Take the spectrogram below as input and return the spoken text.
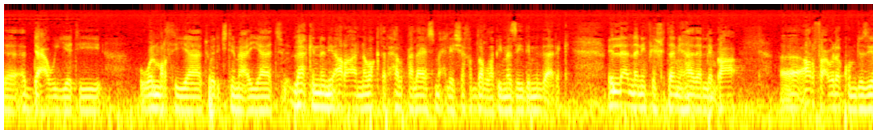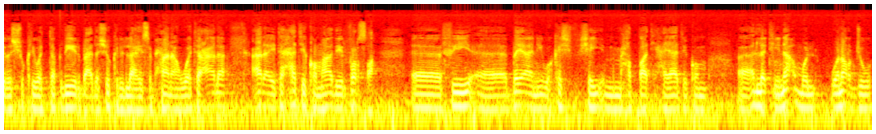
أه الدعوية والمرثيات والاجتماعيات. لكنني أرى أن وقت الحلقة لا يسمح لي شيخ عبد الله بمزيد من ذلك إلا أنني في ختام هذا اللقاء آه، أرفع لكم جزيل الشكر والتقدير بعد شكر الله سبحانه وتعالى على إتاحتكم هذه الفرصة آه، في آه، بيان وكشف شيء من محطات حياتكم التي نأمل ونرجو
